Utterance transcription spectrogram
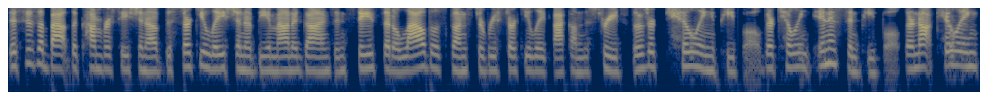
This is about the conversation of the circulation of the amount of guns in states that allow those guns to recirculate back on the streets. Those are killing people. They're killing innocent people. They're not killing,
